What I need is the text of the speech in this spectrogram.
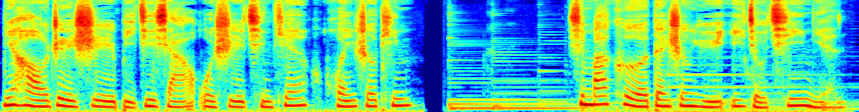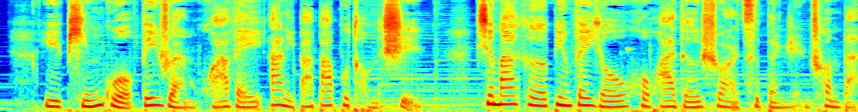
你好，这里是笔记侠，我是晴天，欢迎收听。星巴克诞生于一九七一年，与苹果、微软、华为、阿里巴巴不同的是，星巴克并非由霍华德·舒尔茨本人创办，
